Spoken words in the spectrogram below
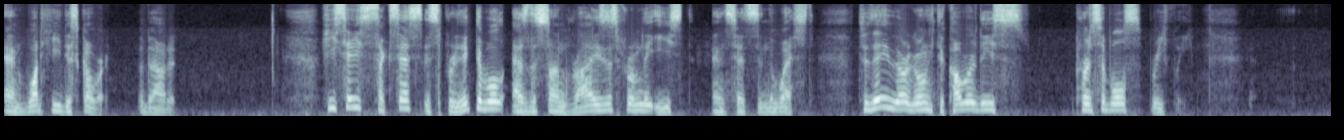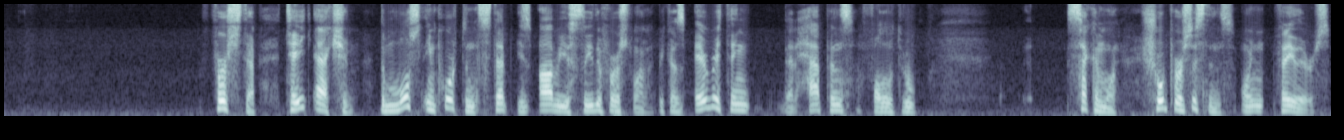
and what he discovered about it. He says success is predictable as the sun rises from the east and sets in the west. Today we are going to cover these principles briefly. First step take action. The most important step is obviously the first one because everything that happens follow through. Second one, show persistence on failures.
